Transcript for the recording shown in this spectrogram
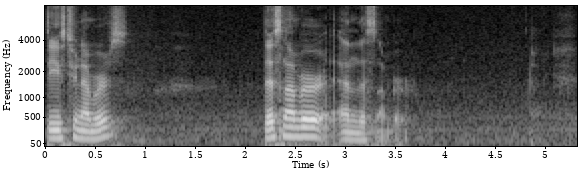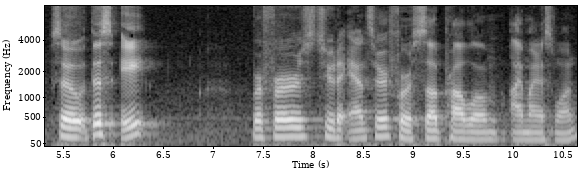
these two numbers, this number and this number. So this 8 refers to the answer for subproblem i minus 1.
